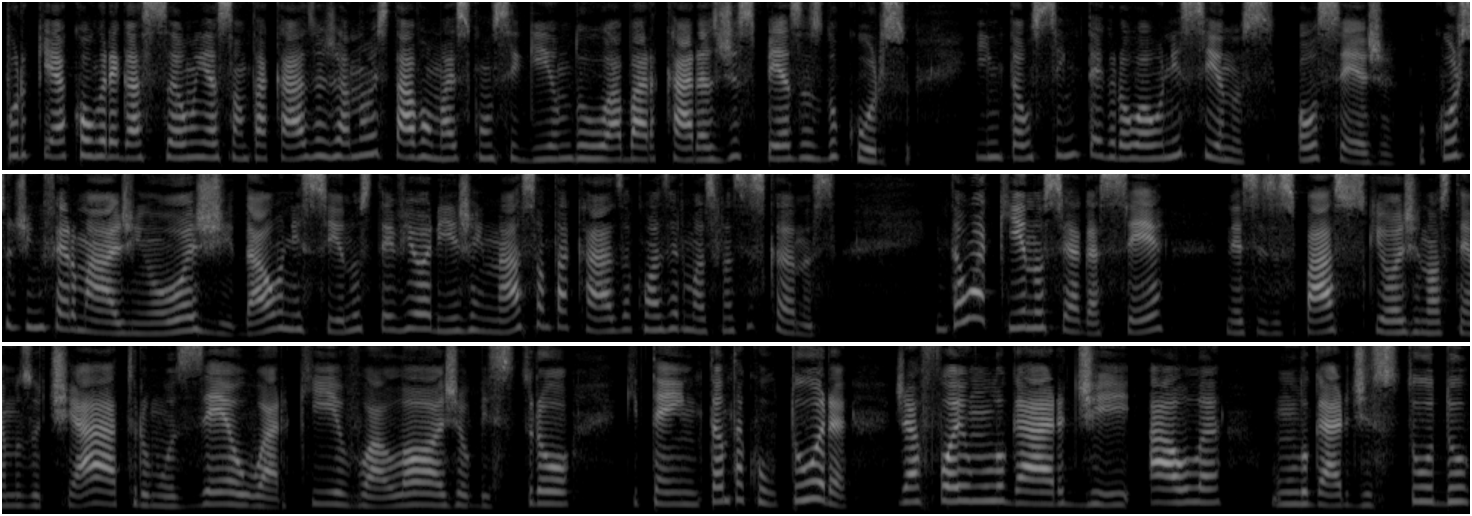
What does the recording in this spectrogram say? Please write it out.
porque a congregação e a Santa Casa já não estavam mais conseguindo abarcar as despesas do curso. E então se integrou a Unicinos, ou seja, o curso de enfermagem hoje da Unicinos teve origem na Santa Casa com as irmãs franciscanas. Então, aqui no CHC, nesses espaços que hoje nós temos o teatro, o museu, o arquivo, a loja, o bistrô, que tem tanta cultura, já foi um lugar de aula, um lugar de estudo,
